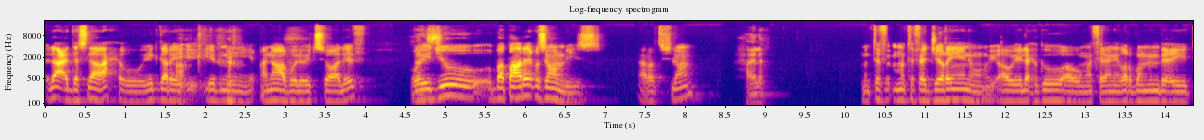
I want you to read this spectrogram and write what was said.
لا عنده سلاح ويقدر آه. يبني قنابل ويتسوالف ويجوا بطاريق زومبيز عرفت شلون؟ حلو. متفجرين. أو يلحقوا أو مثلا يضربوا من بعيد.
